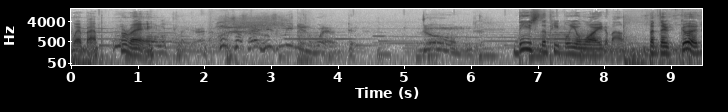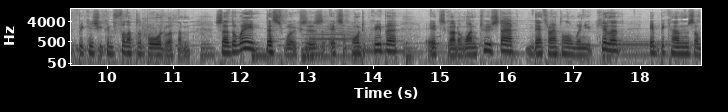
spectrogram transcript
web wrap. Hooray. These are the people you're worried about. But they're good because you can fill up the board with them. So the way this works is it's a Haunted Creeper, it's got a 1-2 stat, Death Rattle, when you kill it, it becomes a,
